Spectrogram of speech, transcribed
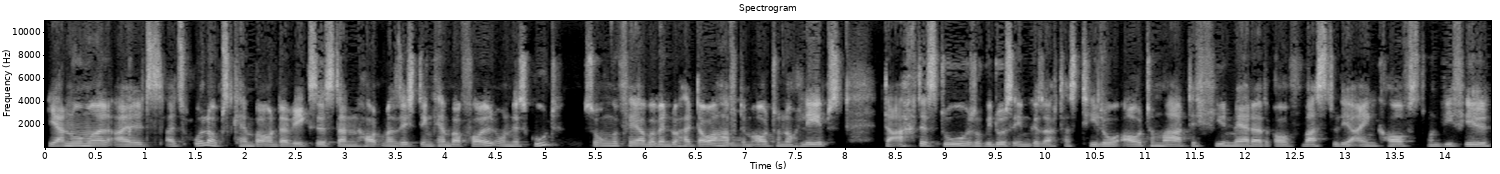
ja nur mal als, als Urlaubscamper unterwegs ist, dann haut man sich den Camper voll und ist gut, so ungefähr. Aber wenn du halt dauerhaft ja. im Auto noch lebst, da achtest du, so wie du es eben gesagt hast, Tilo, automatisch viel mehr darauf, was du dir einkaufst und wie viel,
